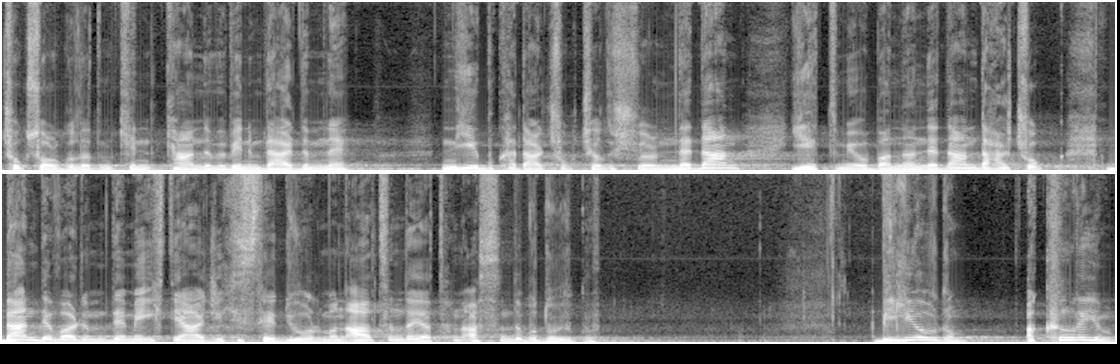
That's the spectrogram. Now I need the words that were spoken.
Çok sorguladım kendimi. Benim derdim ne? Niye bu kadar çok çalışıyorum? Neden yetmiyor bana? Neden daha çok ben de varım deme ihtiyacı hissediyorumun altında yatan aslında bu duygu. Biliyorum, akıllıyım.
